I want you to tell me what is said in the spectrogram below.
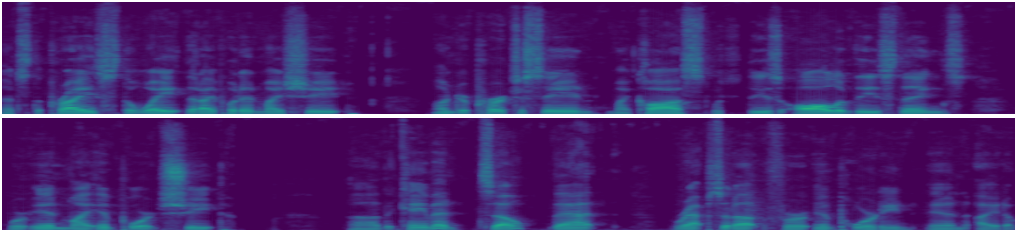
That's the price, the weight that I put in my sheet. Under purchasing, my cost, which these all of these things were in my import sheet uh, that came in. So that wraps it up for importing an item.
